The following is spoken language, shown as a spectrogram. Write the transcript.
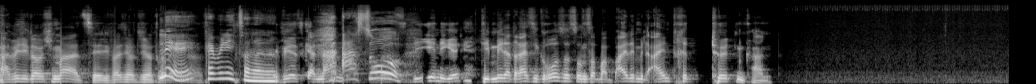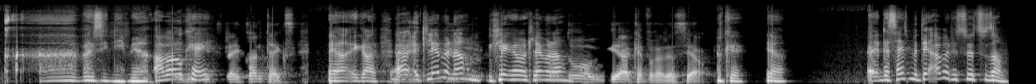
Habe ich dir, glaube ich, schon mal erzählt. Ich weiß nicht, ob du dich noch dran Nee, erinnerst. kann mich nicht dran erinnern. Ich will jetzt keinen Namen. Ach so. diejenige, die 1,30 Meter groß ist und uns aber beide mit Eintritt töten kann. Ah, weiß ich nicht mehr. Aber okay. Vielleicht Kontext. Ja, egal. Äh, erklär mir nach. Erklär, erklär mir nach. Ja, Kämpferin ist, ja. Okay, ja. Äh, das heißt, mit der arbeitest du jetzt zusammen?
